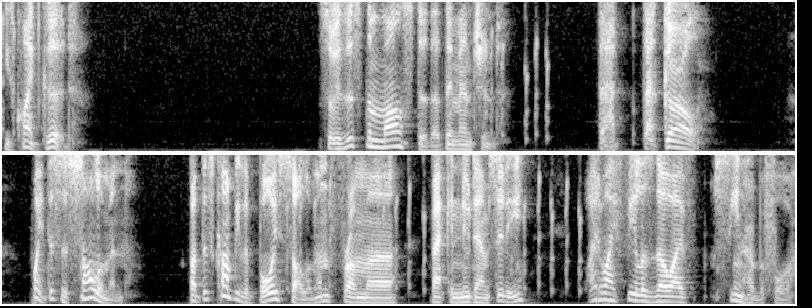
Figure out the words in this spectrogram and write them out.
He's quite good. So is this the monster that they mentioned? That that girl. Wait, this is Solomon. But this can't be the boy Solomon from uh, back in New Dam City. Why do I feel as though I've seen her before?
